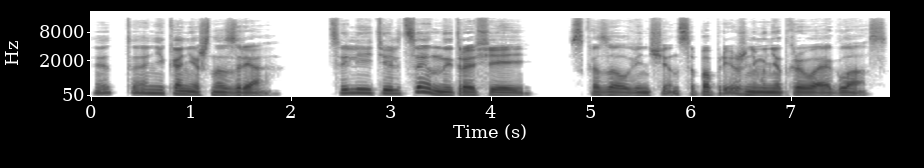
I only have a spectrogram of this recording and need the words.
Это они, конечно, зря. Целитель — ценный трофей, — сказал Винченцо, по-прежнему не открывая глаз.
